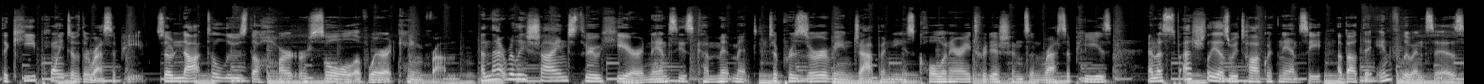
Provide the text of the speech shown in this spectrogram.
the key point of the recipe, so not to lose the heart or soul of where it came from. And that really shines through here Nancy's commitment to preserving Japanese culinary traditions and recipes and especially as we talk with Nancy about the influences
